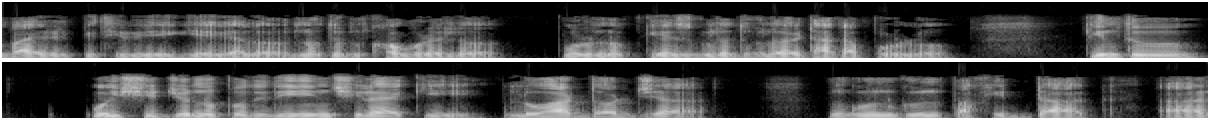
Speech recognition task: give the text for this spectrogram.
বাইরের পৃথিবী এগিয়ে গেল, নতুন খবর এলো, পুরনো কেসগুলো ধুলোয় ঢাকা পড়ল। কিন্তু ঐশীর জন্য প্রতিদিন ছিল একই, লোহার দরজা, গুনগুন পাখির ডাক, আর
